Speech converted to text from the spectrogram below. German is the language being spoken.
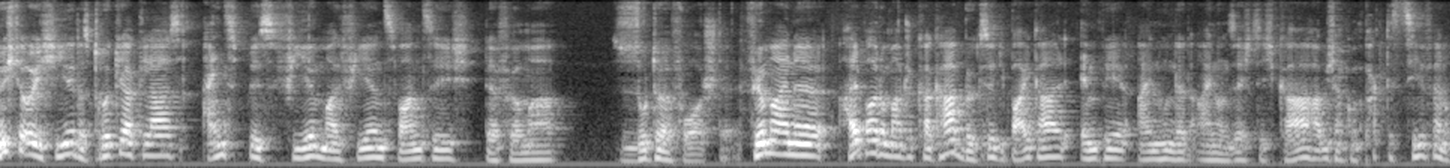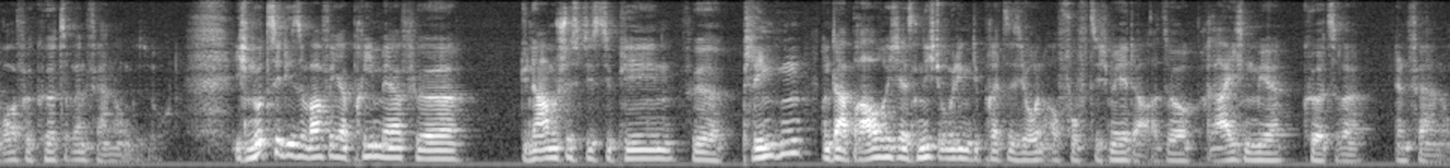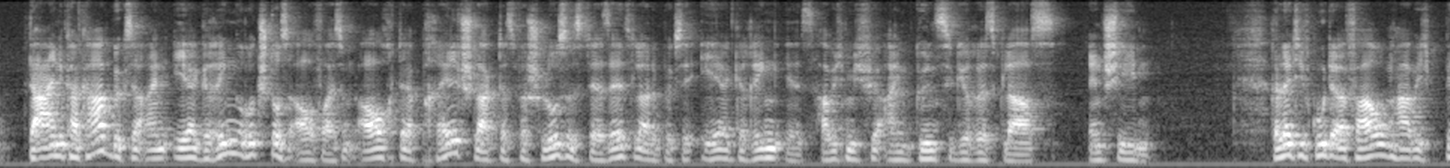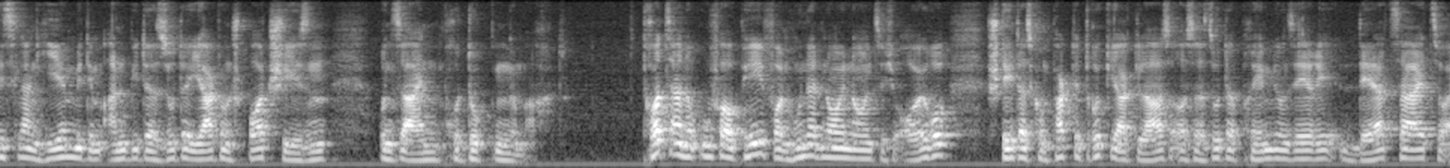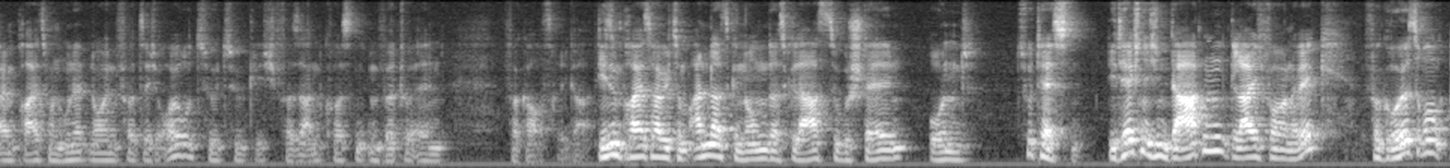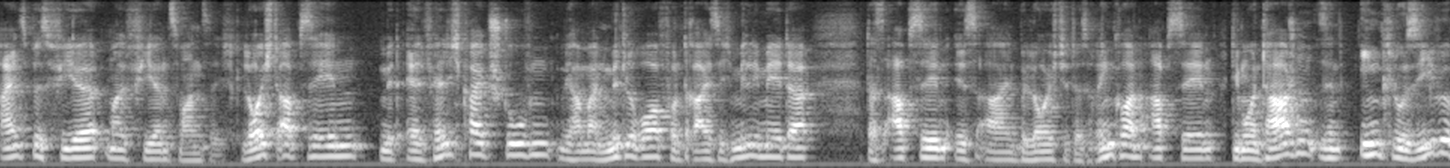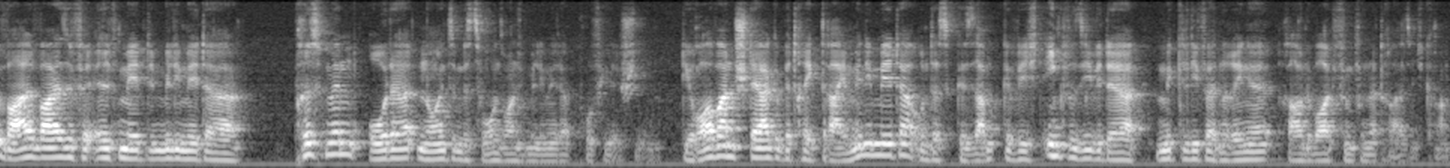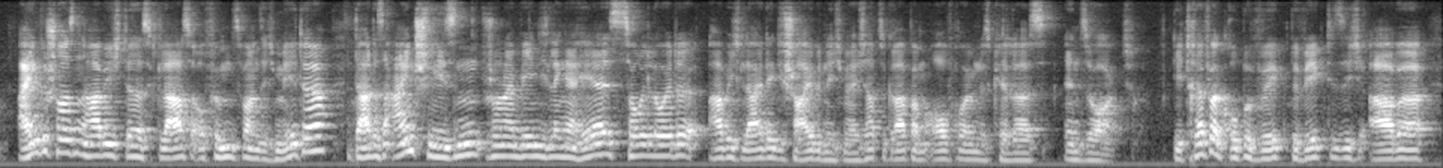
möchte euch hier das Drückjagdglas 1 bis 4 x 24 der Firma Sutter vorstellen. Für meine halbautomatische KK-Büchse, die Baikal MP161K, habe ich ein kompaktes Zielfernrohr für kürzere Entfernungen gesucht. Ich nutze diese Waffe ja primär für dynamisches Disziplin, für Plinken und da brauche ich jetzt nicht unbedingt die Präzision auf 50 Meter, also reichen mir kürzere Entfernungen. Da eine KK-Büchse einen eher geringen Rückstoß aufweist und auch der Prellschlag des Verschlusses der Selbstladebüchse eher gering ist, habe ich mich für ein günstigeres Glas entschieden. Relativ gute Erfahrungen habe ich bislang hier mit dem Anbieter Sutter Jagd und Sportschießen und seinen Produkten gemacht. Trotz einer UVP von 199 Euro steht das kompakte Drückjagdglas aus der Sutter Premium Serie derzeit zu einem Preis von 149 Euro zuzüglich Versandkosten im virtuellen Verkaufsregal. Diesen Preis habe ich zum Anlass genommen, das Glas zu bestellen und zu testen. Die technischen Daten gleich vorneweg. Vergrößerung 1 bis 4 x 24. Leuchtabsehen mit 11 Helligkeitsstufen. Wir haben ein Mittelrohr von 30 mm. Das Absehen ist ein beleuchtetes Ringhornabsehen. Die Montagen sind inklusive wahlweise für 11 mm Prismen oder 19 bis 22 mm Profilschienen. Die Rohrwandstärke beträgt 3 mm und das Gesamtgewicht inklusive der mitgelieferten Ringe roundabout 530 Gramm. Eingeschossen habe ich das Glas auf 25 Meter. Da das Einschießen schon ein wenig länger her ist, sorry Leute, habe ich leider die Scheibe nicht mehr. Ich habe sie gerade beim Aufräumen des Kellers entsorgt. Die Treffergruppe bewegte sich aber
